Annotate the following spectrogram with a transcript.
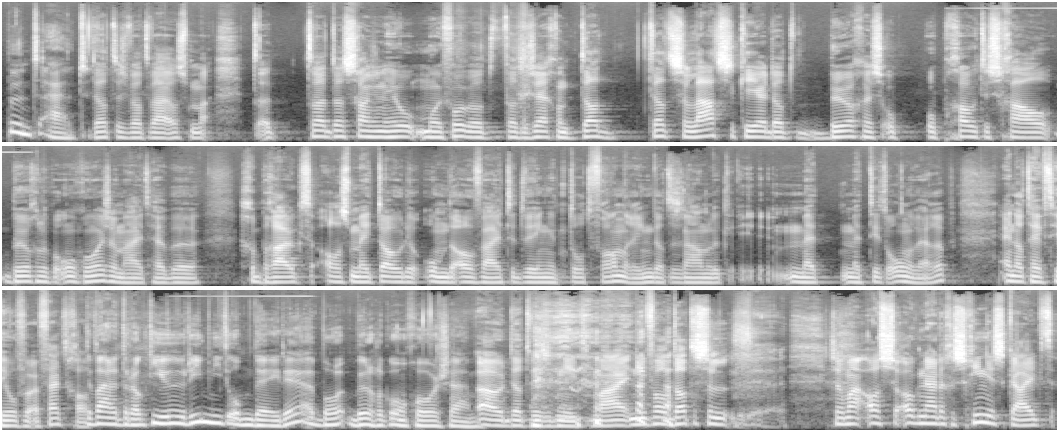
punt uit. Dat is wat wij als. dat is trouwens een heel mooi voorbeeld wat u zegt. Want dat, dat is de laatste keer dat burgers op, op grote schaal burgerlijke ongehoorzaamheid hebben gebruikt als methode om de overheid te dwingen tot verandering. Dat is namelijk met, met dit onderwerp. En dat heeft heel veel effect gehad. Er waren er ook die hun riem niet omdeden, burgerlijk ongehoorzaam. Oh, dat wist ik niet. Maar in ieder geval, dat is een, zeg maar, als je ook naar de geschiedenis kijkt,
